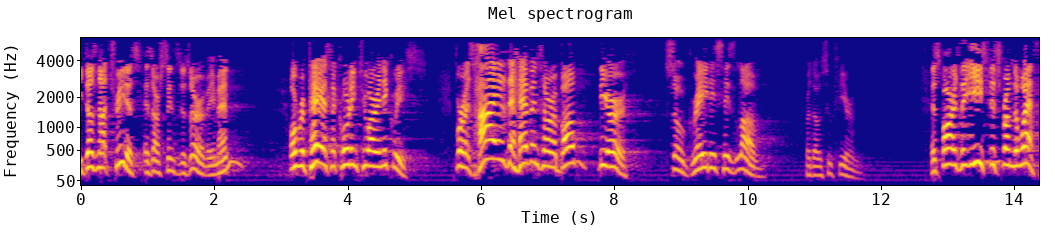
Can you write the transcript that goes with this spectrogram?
He does not treat us as our sins deserve, amen? Or repay us according to our iniquities. For as high as the heavens are above the earth, so great is his love for those who fear him. As far as the east is from the west,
